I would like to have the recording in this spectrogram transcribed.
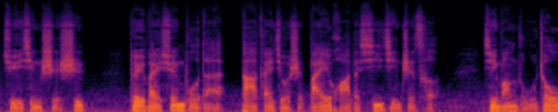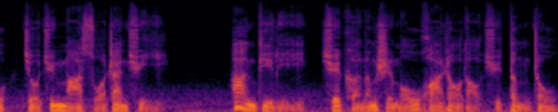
举行誓师，对外宣布的大概就是白华的西进之策，进往汝州就军马所战去矣。暗地里却可能是谋划绕道去邓州，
